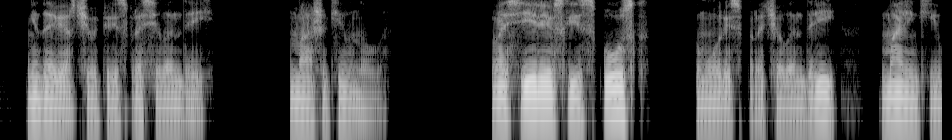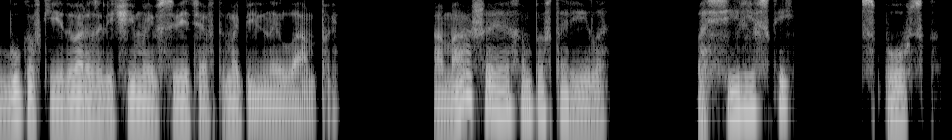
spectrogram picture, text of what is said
— недоверчиво переспросил Андрей. Маша кивнула. «Васильевский спуск», — хмурясь прочел Андрей, маленькие буковки, едва различимые в свете автомобильной лампы. А Маша эхом повторила. «Васильевский спуск».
